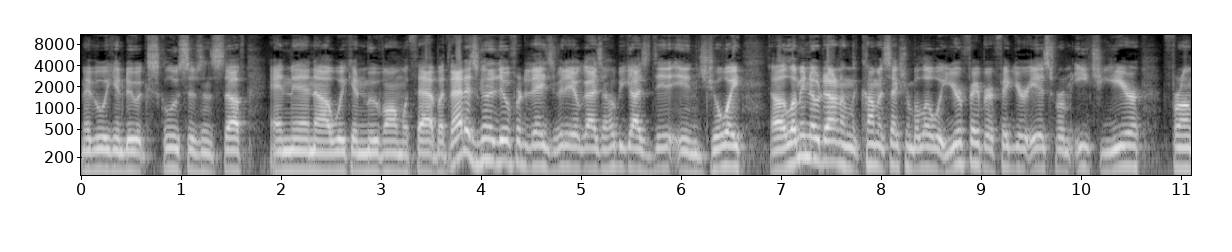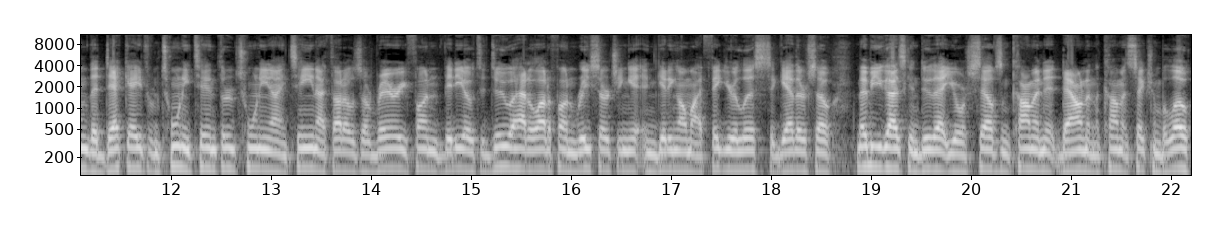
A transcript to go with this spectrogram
maybe we can do exclusives and stuff, and then uh, we can move on with that. But that is going to do it for today's video, guys. I hope you guys did enjoy. Uh, let me know down in the comment section below what your favorite figure is from each year from the decade from 2010 through 2019. I thought it was a very fun video to do. I had a lot of fun researching it and getting all my figure lists together. So maybe you guys can do that yourselves and comment it down in the comment section below.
